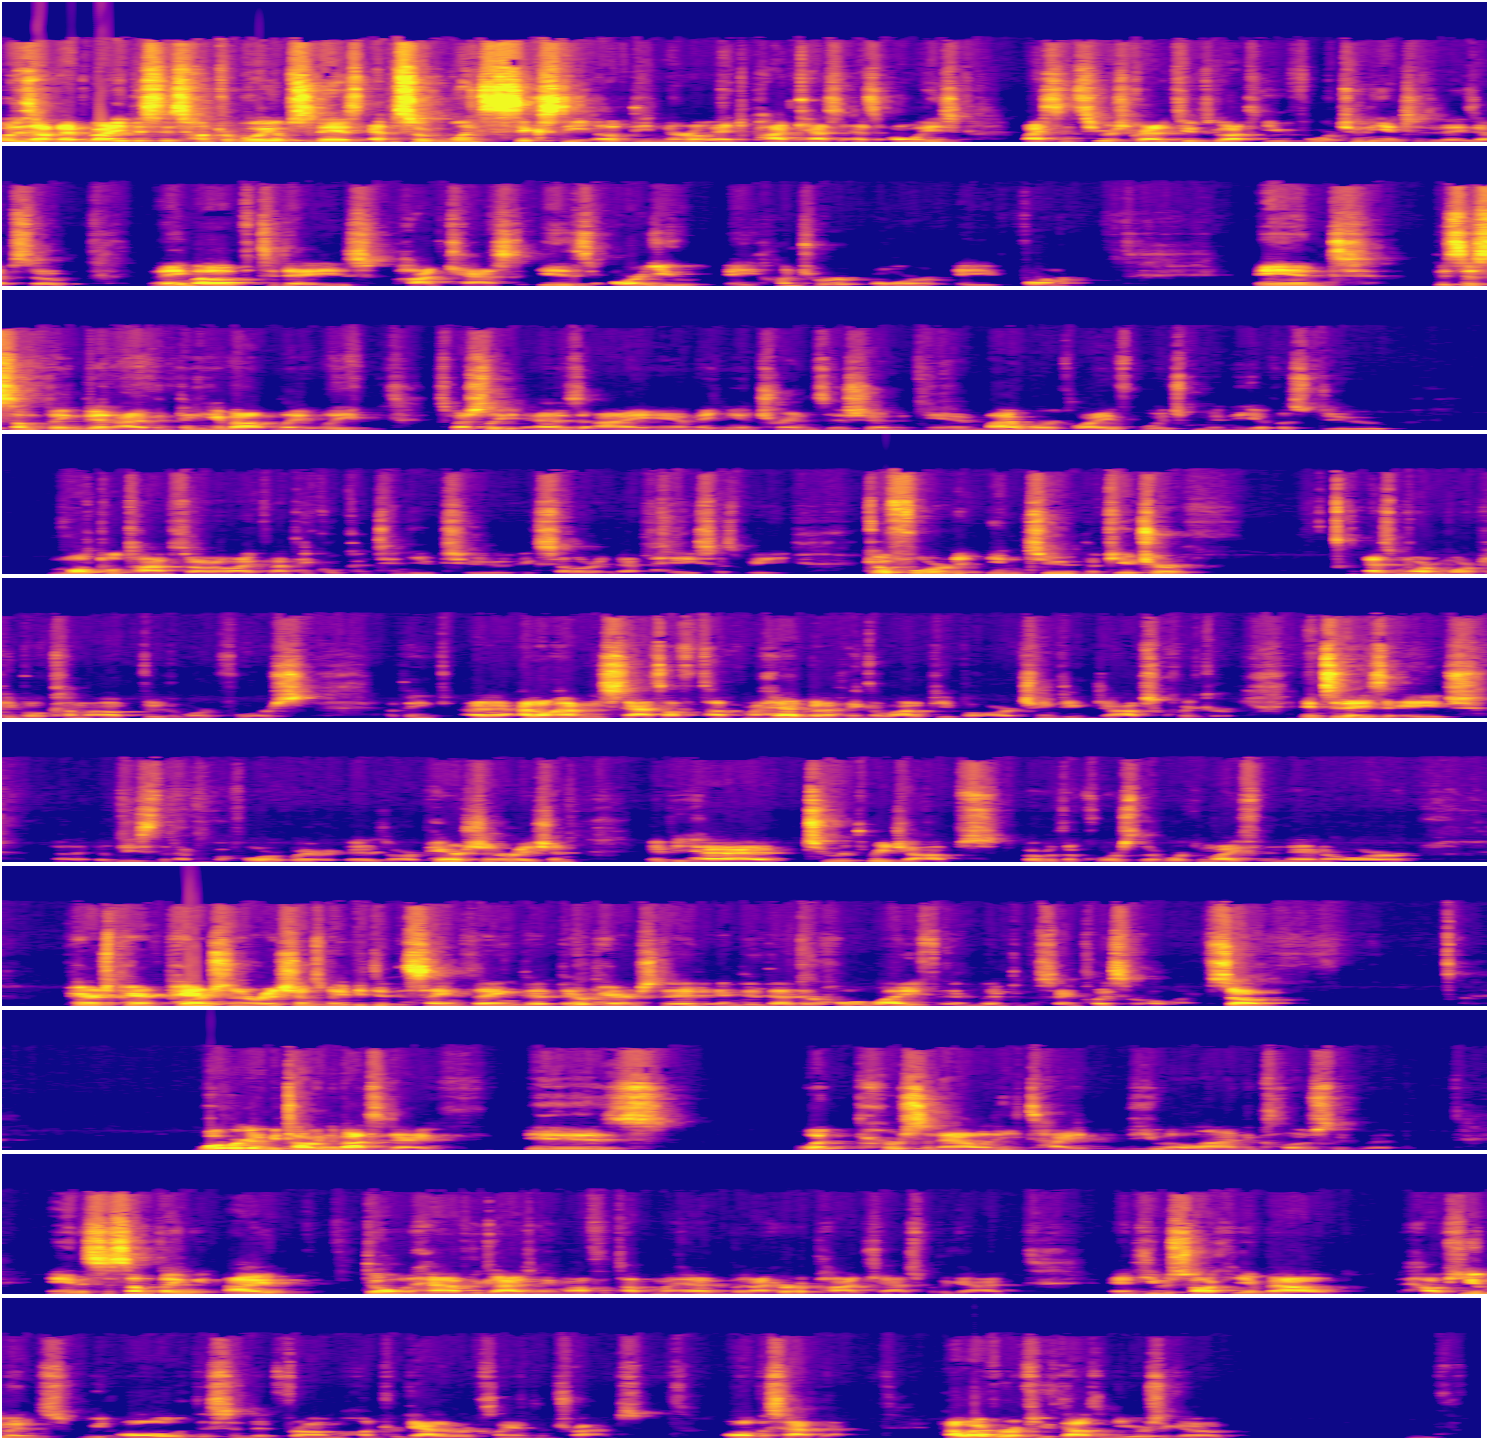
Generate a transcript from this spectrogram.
What is up, everybody? This is Hunter Williams. Today is episode 160 of the Neuro Edge podcast. As always, my sincerest gratitudes go out to you for tuning into today's episode. The name of today's podcast is Are You a Hunter or a Farmer? And this is something that I've been thinking about lately, especially as I am making a transition in my work life, which many of us do multiple times throughout our life. And I think we'll continue to accelerate that pace as we go forward into the future as more and more people come up through the workforce. I think I, I, don't have any stats off the top of my head, but I think a lot of people are changing jobs quicker in today's age, uh, at least than ever before. Whereas our parents' generation maybe had two or three jobs over the course of their working life, and then our parents' parent, parents' generations maybe did the same thing that their parents did and did that their whole life and lived in the same place their whole life. So, what we're going to be talking about today is what personality type do you align closely with? And this is something I don't have the guy's name off the top of my head, but I heard a podcast with a guy, and he was talking about how humans, we all descended from hunter gatherer clans and tribes. All of us have that. However, a few thousand years ago,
